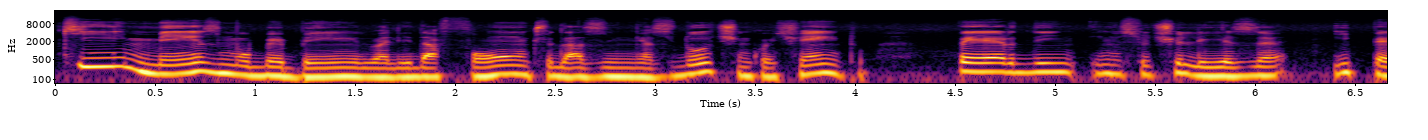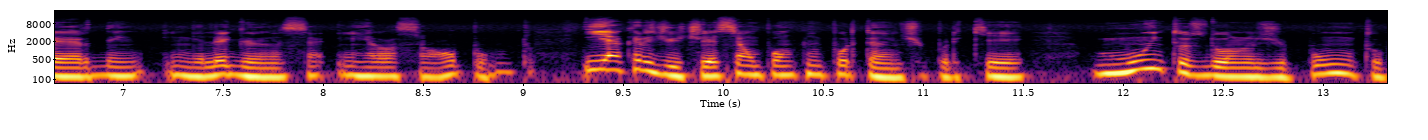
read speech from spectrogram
que mesmo bebendo ali da fonte das linhas do Cinquecento, perdem em sutileza e perdem em elegância em relação ao ponto. E acredite, esse é um ponto importante porque muitos donos de ponto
